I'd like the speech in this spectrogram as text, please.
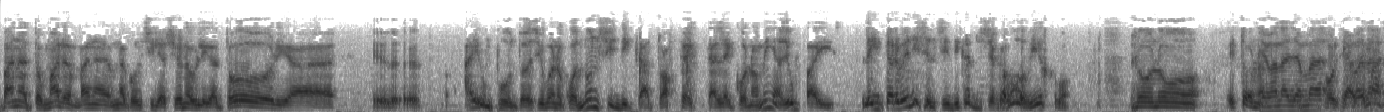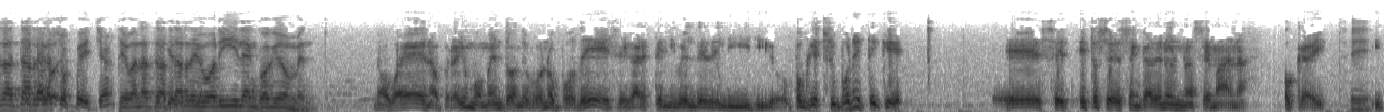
van a tomar van a una conciliación obligatoria. Eh, hay un punto, de decir, bueno, cuando un sindicato afecta la economía de un país, le intervenís el sindicato y se acabó, viejo. No, no, esto no. Te van a llamar, porque te van a tratar de, la sospecha. Te van a tratar de, gorila en cualquier momento. No, bueno, pero hay un momento donde vos no podés llegar a este nivel de delirio. Porque suponete que eh, esto se desencadenó en una semana, ok, y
